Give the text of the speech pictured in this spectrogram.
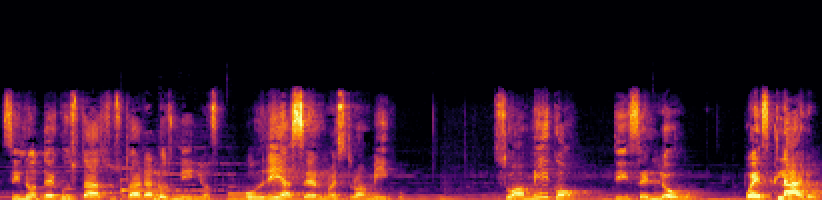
si no te gusta asustar a los niños, podrías ser nuestro amigo. ¿Su amigo? dice el lobo. Pues claro,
